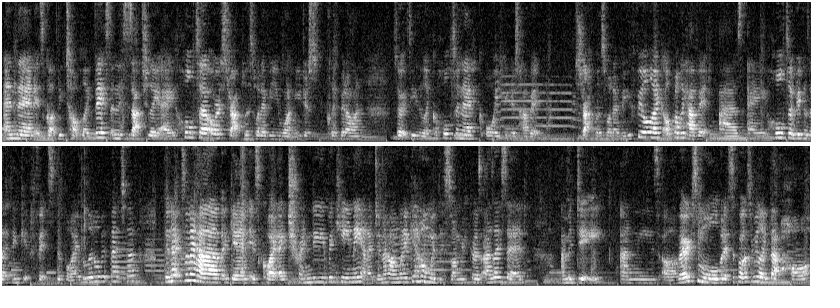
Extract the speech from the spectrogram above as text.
And then it's got the top like this and this is actually a halter or a strapless, whatever you want, you just clip it on. So it's either like a halter neck or you can just have it strapless, whatever you feel like. I'll probably have it as a halter because I think it fits the vibe a little bit better. The next one I have, again, is quite a trendy bikini and I don't know how I'm going to get on with this one because as I said, I'm a D and these are very small but it's supposed to be like that half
